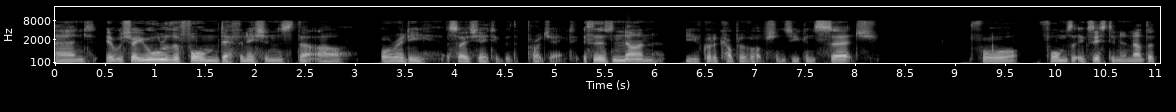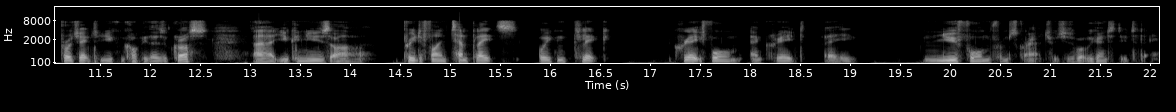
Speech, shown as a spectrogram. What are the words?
and it will show you all of the form definitions that are already associated with the project. If there's none, you've got a couple of options. You can search for forms that exist in another project and you can copy those across. Uh, you can use our predefined templates or you can click create form and create a new form from scratch, which is what we're going to do today.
